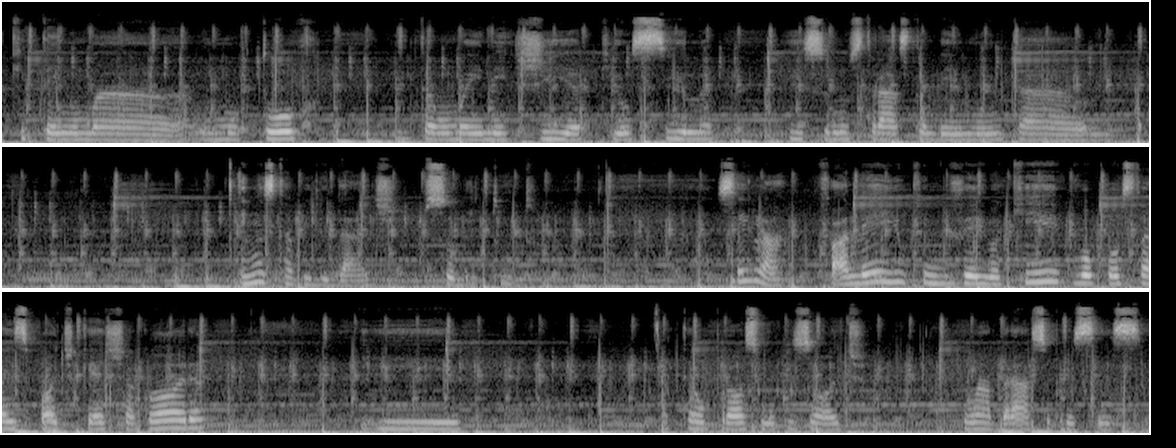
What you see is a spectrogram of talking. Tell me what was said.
que tem uma, um motor, então uma energia que oscila. Isso nos traz também muita instabilidade, sobretudo. Sei lá, falei o que me veio aqui, vou postar esse podcast agora e até o próximo episódio. Um abraço para vocês.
